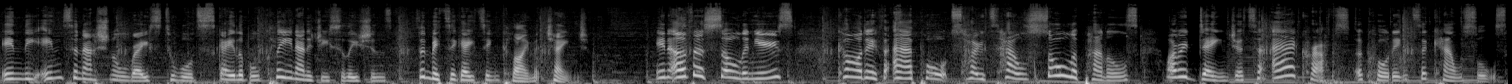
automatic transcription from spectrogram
in the international race towards scalable clean energy solutions for mitigating climate change. In other solar news, Cardiff Airport's hotel solar panels are a danger to aircrafts, according to councils.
